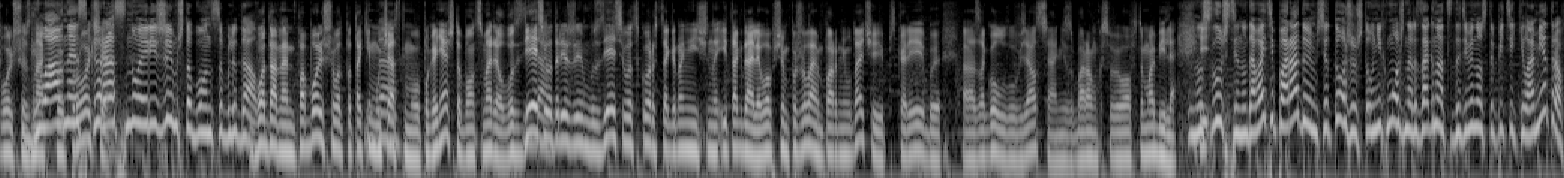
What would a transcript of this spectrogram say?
больше знаков Главное, скоростной режим, чтобы он соблюдал. Вот, да, наверное, побольше вот по таким Да. участкам его погонять, чтобы он смотрел, вот здесь Да. вот режим, вот здесь вот скорость ограничена и так далее. В общем, пожелаем парню удачи и скорее бы а, за голову взялся, а не за баранку своего автомобиля. Ну И- слушайте, ну давайте порадуемся тоже, что у них можно разогнаться до 95 километров,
